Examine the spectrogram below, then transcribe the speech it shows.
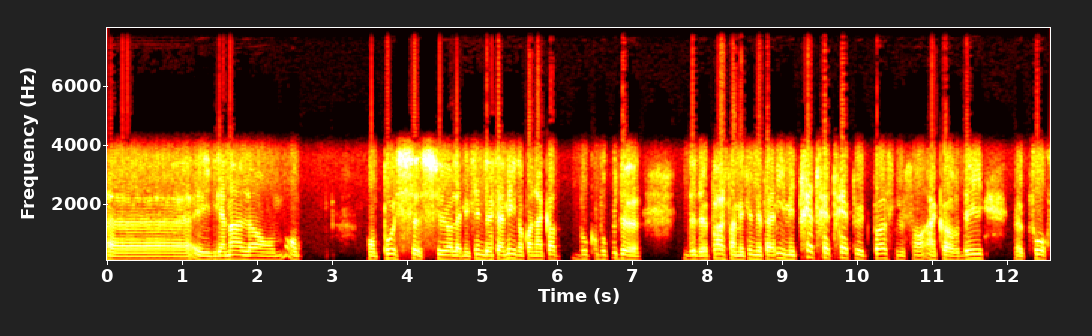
Euh, évidemment, là, on, on, pousse sur la médecine de famille, donc on accorde beaucoup, beaucoup de, de, de, postes en médecine de famille, mais très, très, très peu de postes nous sont accordés pour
